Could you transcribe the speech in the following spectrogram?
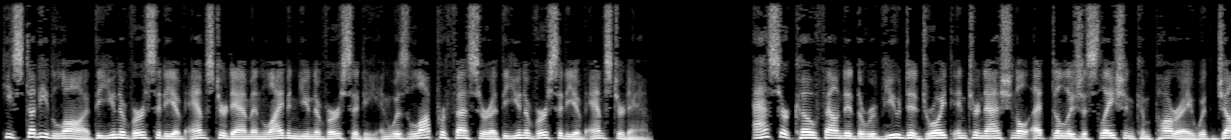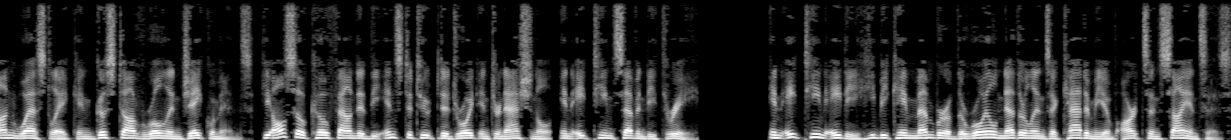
He studied law at the University of Amsterdam and Leiden University and was law professor at the University of Amsterdam. Asser co-founded the Revue de droit international et de législation comparée with John Westlake and Gustave Rolin-Jaequemyns. He also co-founded the Institut de droit international, in 1873. In 1880 he became member of the Royal Netherlands Academy of Arts and Sciences.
